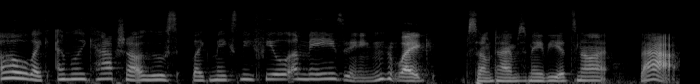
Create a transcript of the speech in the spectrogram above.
oh, like Emily Capshaw, who's like makes me feel amazing. Like sometimes maybe it's not that.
